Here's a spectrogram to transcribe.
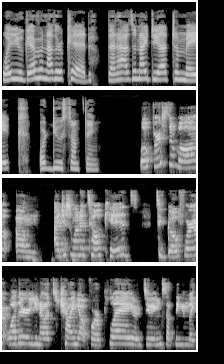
would you give another kid that has an idea to make or do something? Well, first of all, um, I just want to tell kids to go for it, whether, you know, it's trying out for a play or doing something like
